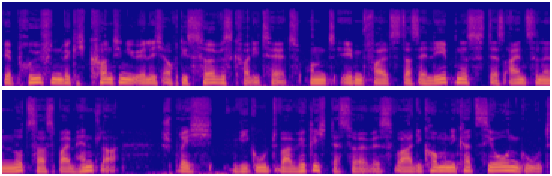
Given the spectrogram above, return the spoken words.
wir prüfen wirklich kontinuierlich auch die Servicequalität und ebenfalls das Erlebnis des einzelnen Nutzers beim Händler. Sprich, wie gut war wirklich der Service? War die Kommunikation gut?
